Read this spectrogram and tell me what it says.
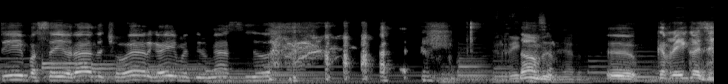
Sí, pasé llorando, hecho verga ahí, me tiró un ácido. rico esa mierda. Eh, qué rico ese.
